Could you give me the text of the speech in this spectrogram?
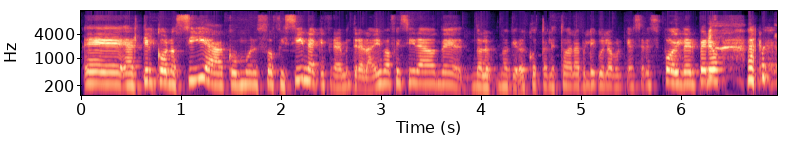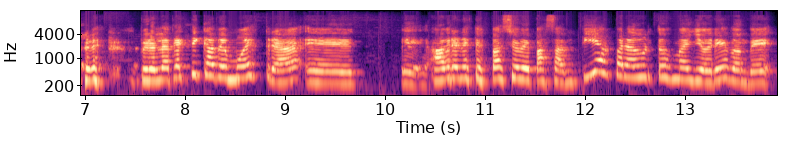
eh, al que él conocía como en su oficina, que finalmente era la misma oficina donde, no, quiero contarles toda la película porque hacer spoiler, pero, pero la práctica demuestra, eh, eh, abren este espacio de pasantías para adultos mayores donde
